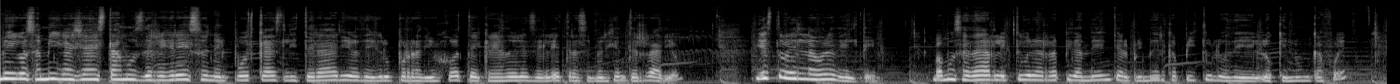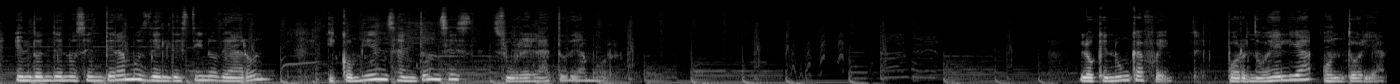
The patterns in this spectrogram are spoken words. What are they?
Amigos, amigas, ya estamos de regreso en el podcast literario de Grupo Radio J, creadores de letras emergentes radio. Y esto es la hora del té. Vamos a dar lectura rápidamente al primer capítulo de Lo que nunca fue, en donde nos enteramos del destino de Aarón y comienza entonces su relato de amor. Lo que nunca fue, por Noelia Ontoria.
